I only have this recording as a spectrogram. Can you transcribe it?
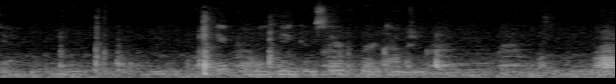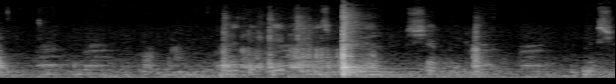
Yeah. April is being considered for adoption. I think April is probably a shepherd mixture.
